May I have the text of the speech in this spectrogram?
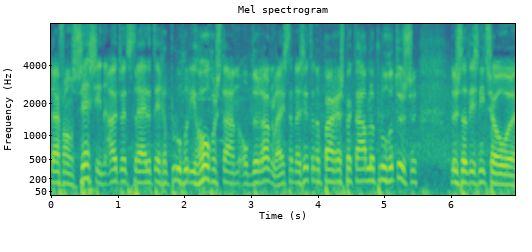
Daarvan 6 in uitwedstrijden tegen ploegen die hoger staan op de ranglijst. En daar zitten een paar respectabele ploegen tussen. Dus dat is niet zo uh,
